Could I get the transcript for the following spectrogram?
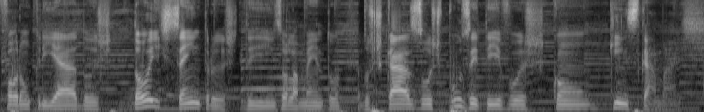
foram criados dois centros de isolamento dos casos positivos com 15 camas.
